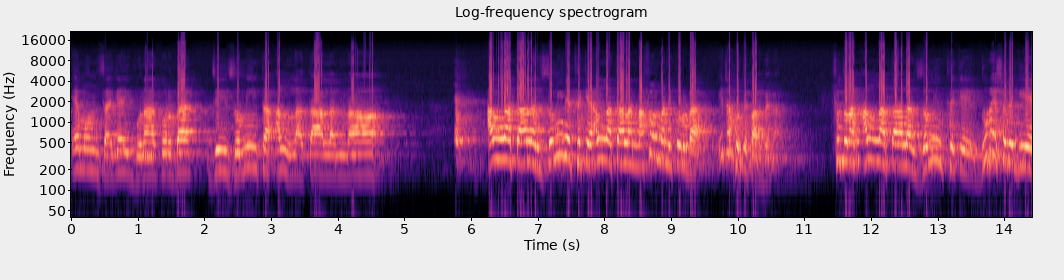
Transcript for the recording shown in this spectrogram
এমন জায়গায় গুনাহ করবা যেই জমিনটা আল্লাহ তাআলার না। আল্লাহ তাআলার জমিনে থেকে আল্লাহ তাআলার নাফরমানি করবা এটা হতে পারবে না। সুতরাং আল্লাহ তাআলার জমিন থেকে দূরে সরে গিয়ে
